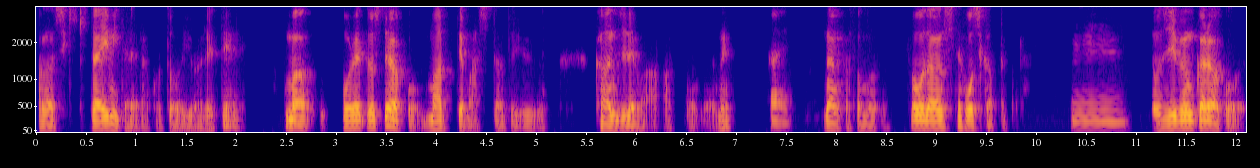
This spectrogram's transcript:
話聞きたいみたいなことを言われて、まあ、俺としてはこう待ってましたという感じではあったんだよね。はい。なんかその相談してほしかったからさうーん。自分からはこ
